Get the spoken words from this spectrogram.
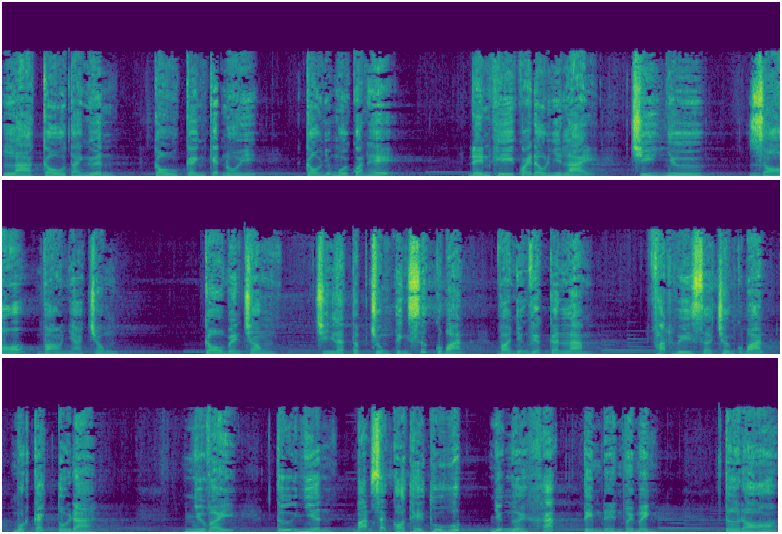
là cầu tài nguyên, cầu kênh kết nối, cầu những mối quan hệ. Đến khi quay đầu nhìn lại, chỉ như gió vào nhà trống cầu bên trong chính là tập trung tinh sức của bạn vào những việc cần làm, phát huy sở trường của bạn một cách tối đa. Như vậy, tự nhiên bạn sẽ có thể thu hút những người khác tìm đến với mình, từ đó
